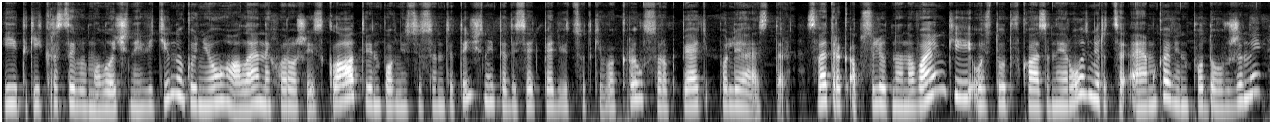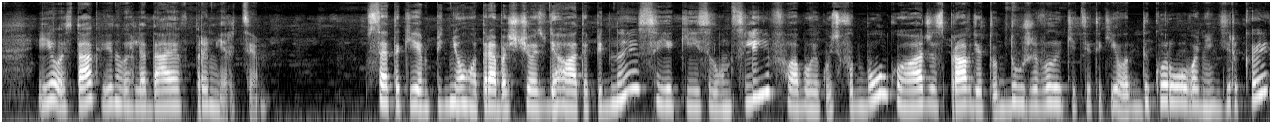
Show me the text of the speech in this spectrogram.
І такий красивий молочний відтінок у нього, але не хороший склад. Він повністю синтетичний, 55% акрил, 45 поліестер. Светрик абсолютно новенький. Ось тут вказаний розмір, це М, він подовжений. І ось так він виглядає в примірці. Все-таки під нього треба щось вдягати під низ, якийсь лонслів або якусь футболку, адже справді тут дуже великі ці такі от декоровані дірки,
